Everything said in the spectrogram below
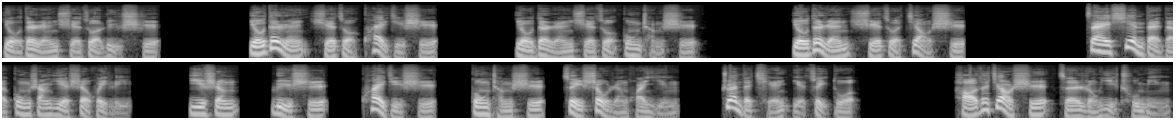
有的人学做律师，有的人学做会计师，有的人学做工程师。有的人学做教师，在现代的工商业社会里，医生、律师、会计师、工程师最受人欢迎，赚的钱也最多。好的教师则容易出名。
